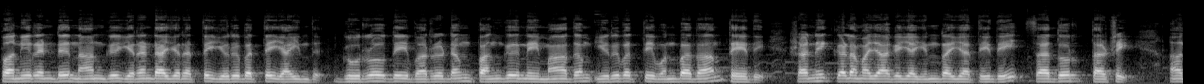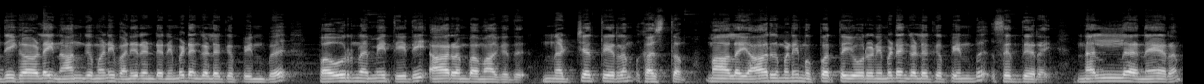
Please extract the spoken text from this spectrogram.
பனிரெண்டு நான்கு இரண்டாயிரத்தி இருபத்தி ஐந்து. குரோதி வருடம் பங்குனி மாதம் இருபத்தி ஒன்பதாம் தேதி. சனிக்கிழமையாகிய இன்றைய திதி சதுர்தஷி அதிகாலை நான்கு மணி பனிரெண்டு நிமிடங்களுக்கு பின்பு பௌர்ணமி திதி ஆரம்பமாகுது. நட்சத்திரம் ஹஸ்தம். மாலை ஆறு மணி முப்பத்தி ஓரு நிமிடங்களுக்கு பின்பு சித்திரை. நல்ல நேரம்.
